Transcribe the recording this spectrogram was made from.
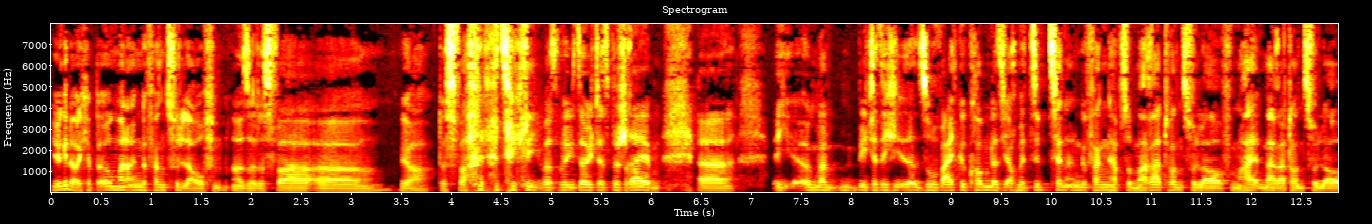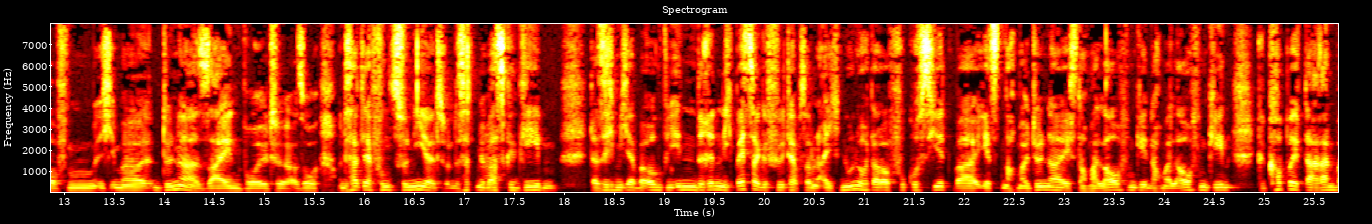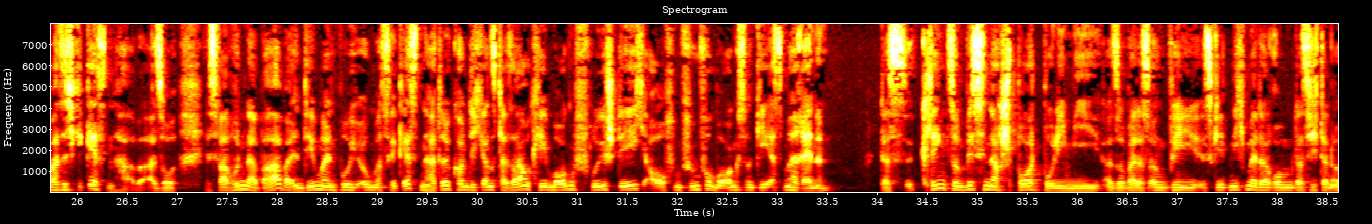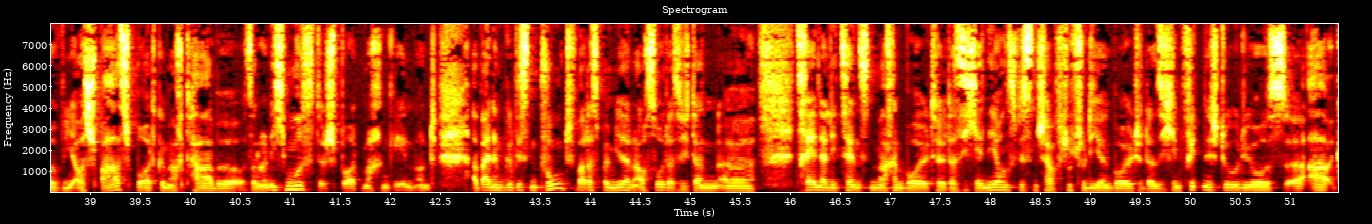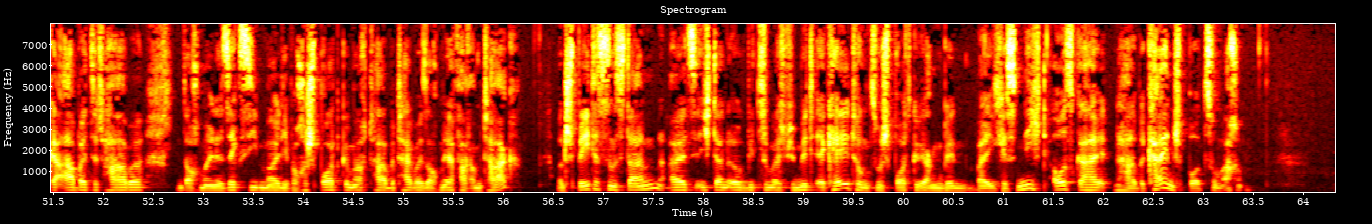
Ja, genau. Ich habe irgendwann angefangen zu laufen. Also das war äh, ja, das war tatsächlich, was wie soll ich das beschreiben? Äh, ich, irgendwann bin ich tatsächlich so weit gekommen, dass ich auch mit 17 angefangen habe, so Marathon zu laufen, Halbmarathon zu laufen. Ich immer dünner sein wollte. Also und es hat ja funktioniert und es hat mir was gegeben, dass ich mich aber irgendwie innen drin nicht besser gefühlt habe, sondern eigentlich nur noch darauf fokussiert war, jetzt noch mal dünner, jetzt noch mal laufen gehen, noch mal laufen gehen, gekoppelt daran, was ich gegessen habe. Also es war wunderbar, weil in dem Moment, wo ich irgendwas gegessen hatte, konnte ich ganz klar sagen, okay, morgen früh stehe ich auf um 5 Uhr morgens und gehe erstmal rennen. Das klingt so ein bisschen nach Sportbulimie, also weil das irgendwie, es geht nicht mehr darum, dass ich dann irgendwie aus Spaß Sport gemacht habe, sondern ich musste Sport machen gehen. Und ab einem gewissen Punkt war das bei mir dann auch so, dass ich dann äh, Trainerlizenzen machen wollte, dass ich Ernährungswissenschaften studieren wollte, dass ich in Fitnessstudios äh, gearbeitet habe und auch meine sechs, sieben Mal die Woche Sport gemacht habe, teilweise auch mehrfach am Tag. Und spätestens dann, als ich dann irgendwie zum Beispiel mit Erkältung zum Sport gegangen bin, weil ich es nicht ausgehalten habe, keinen Sport zu machen,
